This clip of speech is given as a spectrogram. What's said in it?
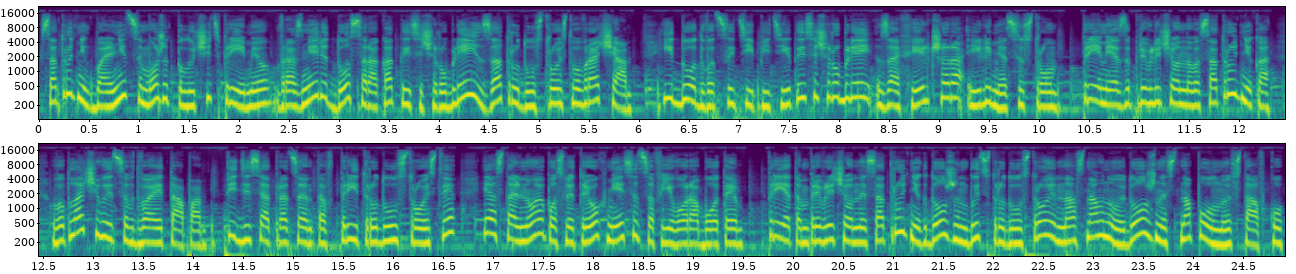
сотрудник больницы может получить премию в размере до 40 тысяч рублей за трудоустройство врача и до 25 тысяч рублей за фельдшера или медсестру. Премия за привлеченного сотрудника выплачивается в два этапа – 50% при трудоустройстве и остальное после трех месяцев его работы. При этом привлеченный сотрудник должен быть трудоустроен на основном основную должность на полную ставку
